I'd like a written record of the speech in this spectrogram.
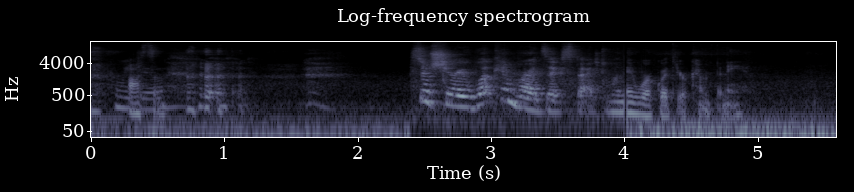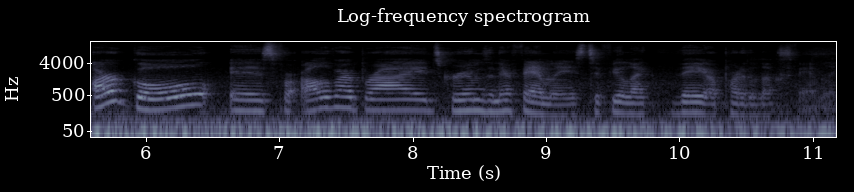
We awesome. so, Sherry, what can brides expect when they work with your company? Our goal is for all of our brides, grooms, and their families to feel like they are part of the Lux family.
